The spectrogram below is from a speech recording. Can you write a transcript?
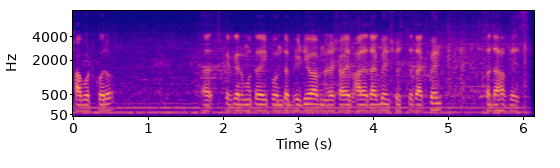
সাপোর্ট করো। আজকের মতো এই পর্যন্ত ভিডিও। আপনারা সবাই ভালো থাকবেন সুস্থ থাকবেন। খোদা হাফেজ।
